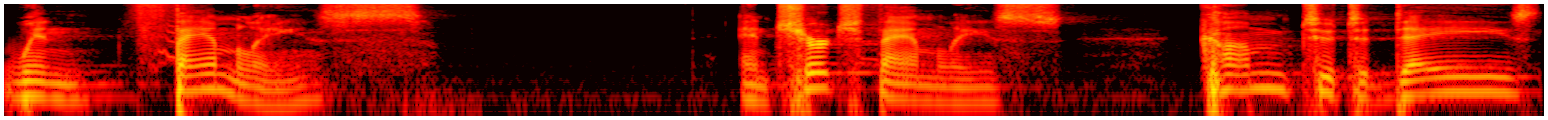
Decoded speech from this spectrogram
When families and church families come to today's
